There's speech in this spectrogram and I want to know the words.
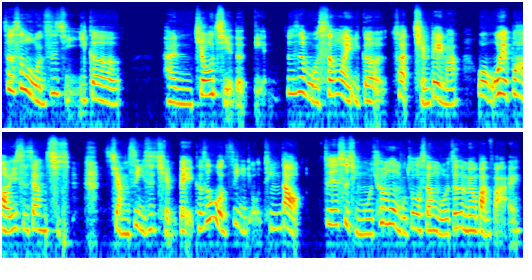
这是我自己一个很纠结的点。就是我身为一个算前辈吗？我我也不好意思这样子 讲自己是前辈，可是我自己有听到这些事情，我却默不作声，我真的没有办法诶。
